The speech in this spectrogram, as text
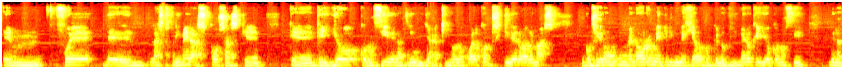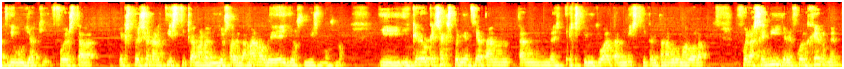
em, fue de las primeras cosas que que, yo conocí de la tribu yaqui, ¿no? lo cual considero además, considero un, enorme privilegiado porque lo primero que yo conocí de la tribu yaqui fue esta expresión artística maravillosa de la mano de ellos mismos. ¿no? Y, creo que esa experiencia tan, tan espiritual, tan mística y tan abrumadora fue la semilla y fue el germen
